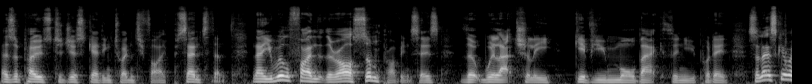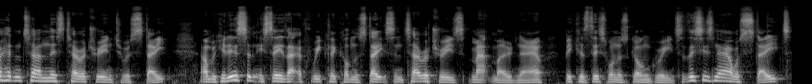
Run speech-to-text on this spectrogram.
as opposed to just getting 25% of them. Now, you will find that there are some provinces that will actually give you more back than you put in. So let's go ahead and turn this territory into a state. And we can instantly see that if we click on the states and territories map mode now, because this one has gone green. So this is now a state.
